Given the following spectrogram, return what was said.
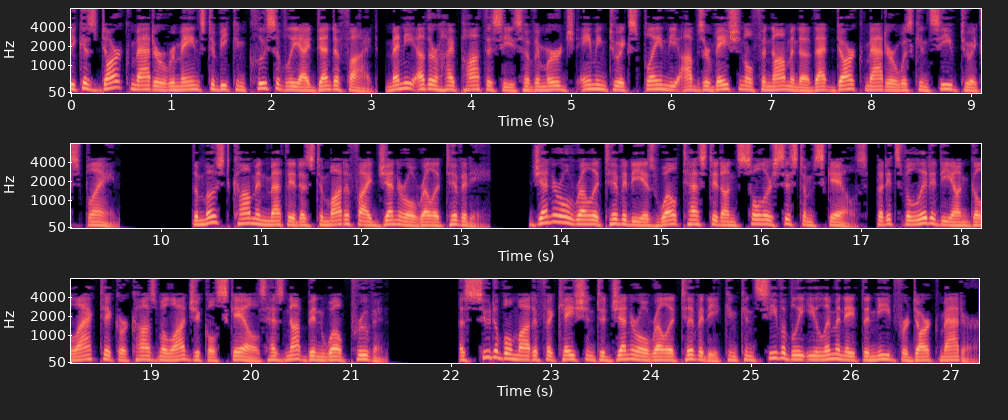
Because dark matter remains to be conclusively identified, many other hypotheses have emerged aiming to explain the observational phenomena that dark matter was conceived to explain. The most common method is to modify general relativity. General relativity is well tested on solar system scales, but its validity on galactic or cosmological scales has not been well proven. A suitable modification to general relativity can conceivably eliminate the need for dark matter.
